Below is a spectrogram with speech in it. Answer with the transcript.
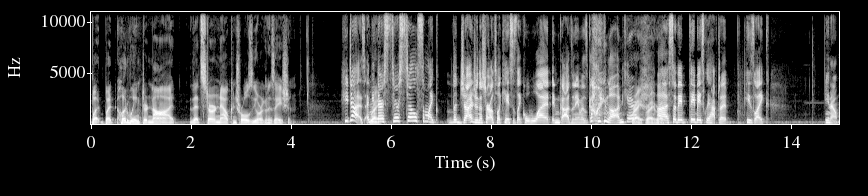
but but hoodwinked or not, that Stern now controls the organization. He does. I mean, Right. there's there's still some like the judge in the Charlottesville case is like, what in God's name is going on here? Right, right, right. Uh, so they they basically have to. He's like, you know.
